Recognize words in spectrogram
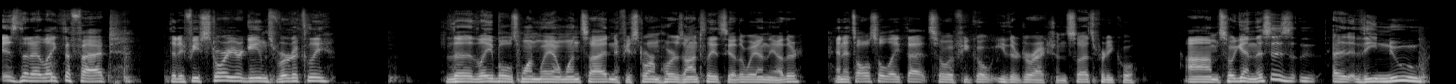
is that I like the fact that if you store your games vertically, the label's one way on one side, and if you store them horizontally, it's the other way on the other. And it's also like that, so if you go either direction, so that's pretty cool. Um, so again, this is uh, the new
